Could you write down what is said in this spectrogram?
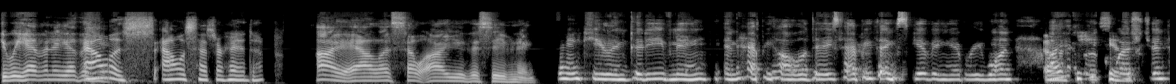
Do we have any other? Alice. Alice has her hand up. Hi, Alice. How are you this evening? Thank you and good evening and happy holidays. Happy Thanksgiving, everyone. Oh, I have a question.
